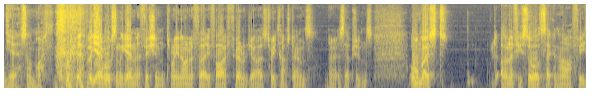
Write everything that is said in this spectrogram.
yeah some might but yeah Wilson again efficient 29 of 35 300 yards three touchdowns no interceptions almost I don't know if you saw the second half he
